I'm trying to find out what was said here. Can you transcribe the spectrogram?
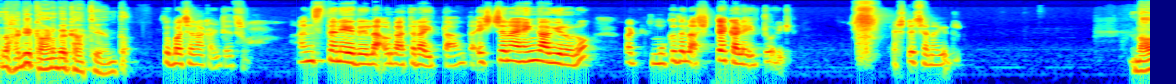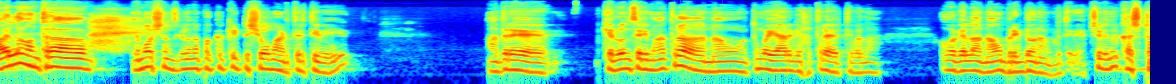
ಅದು ಹಾಗೆ ಕಾಣ್ಬೇಕಾಕೆ ಅಂತ. ತುಂಬ ಚೆನ್ನಾಗಿ ಕಾಣ್ತಿದ್ರು. ಅನಿಸ್ತಾನೆ ಇರಲಿಲ್ಲ ಅವ್ರಿಗೆ ಆ ಥರ ಇತ್ತ ಅಂತ. ಎಷ್ಟು ಜನ ಹೆಂಗಾಗಿರೋರು ಬಟ್ ಮುಖದಲ್ಲಿ ಅಷ್ಟೇ ಕಳೆ ಇತ್ತು ಅವರಿಗೆ. ಅಷ್ಟೇ ಚೆನ್ನಾಗಿದ್ರು. ನಾವೆಲ್ಲ ಒಂಥರ ಎಮೋಷನ್ಸ್ಗಳನ್ನ ಪಕ್ಕಕ್ಕಿಟ್ಟು ಶೋ ಮಾಡ್ತಿರ್ತೀವಿ. ಆದರೆ ಕೆಲವೊಂದು ಸರಿ ಮಾತ್ರ ನಾವು ತುಂಬ ಯಾರಿಗೆ ಹತ್ತಿರ ಇರ್ತೀವಲ್ಲ ಅವಾಗೆಲ್ಲ ನಾವು ಬ್ರೇಕ್ ಡೌನ್ ಆಗಿಬಿಡ್ತೀವಿ. ಆ್ಯಕ್ಚುಲಿ ಅಂದರೆ ಕಷ್ಟ.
